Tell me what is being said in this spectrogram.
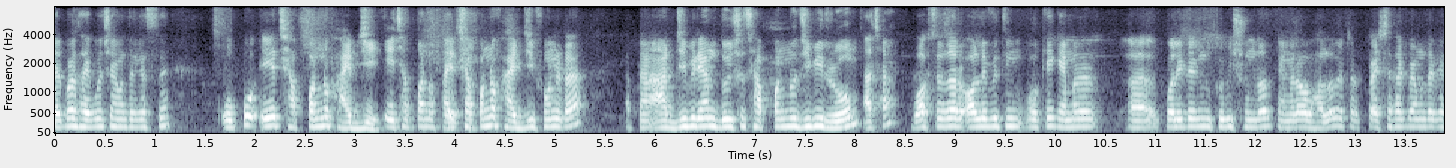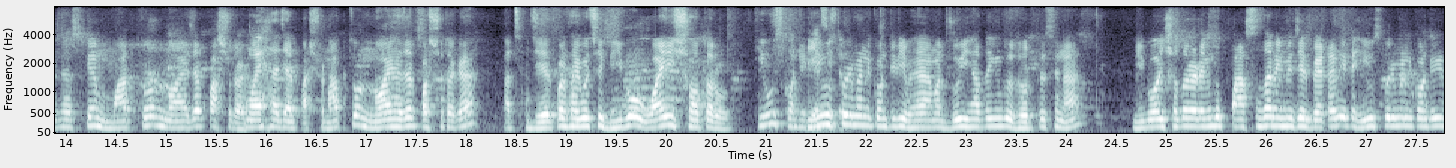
এরপর থাকবে হচ্ছে আমাদের কাছে ওপো এ ছাপ্পান্ন ফাইভ জি এ ছাপ্পান্ন ফাইভ ছাপ্পান্ন ফাইভ জি ফোন এটা। আপনার আট জিবি র্যাম দুইশো ছাপ্পান্ন জিবি রোম আচ্ছা। Box charger all everything okay ক্যামেরার কোয়ালিটি কিন্তু খুবই সুন্দর ক্যামেরাও ভালো। এটার প্রাইসটা থাকবে আমাদের কাছে আজকে মাত্র নয় হাজার পাঁচশো টাকা। নয় হাজার পাঁচশো মাত্র নয় হাজার পাঁচশো টাকা। আচ্ছা। যে এরপর থাকবে হচ্ছে ভিভো ওয়াই সতেরো। হিউজ কোয়ান্টিটি হিউজ পরিমাণে কোয়ান্টিটি ভাই আমার দুই হাতে কিন্তু ধরতেছে না। ভিভো ওয়াই সতেরো এটা কিন্তু পাঁচ হাজার এমএজ এর ব্যাটারি এটা হিউজ পরিমাণে কোয়ান্টিটি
